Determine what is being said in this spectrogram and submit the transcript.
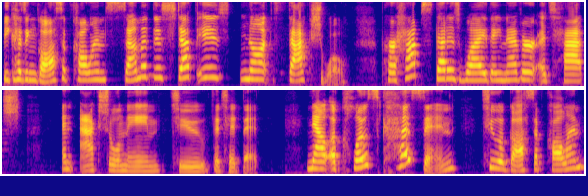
because in gossip columns, some of this stuff is not factual. Perhaps that is why they never attach an actual name to the tidbit. Now, a close cousin to a gossip column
